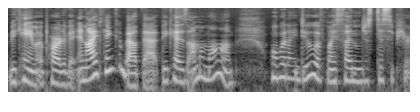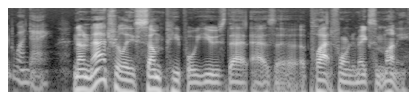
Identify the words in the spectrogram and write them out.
became a part of it. And I think about that because I'm a mom. What would I do if my son just disappeared one day? Now, naturally, some people use that as a, a platform to make some money.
